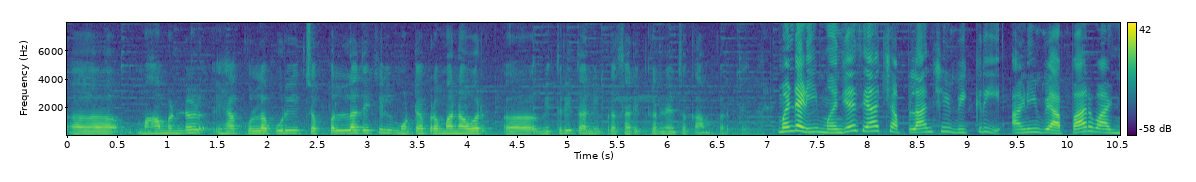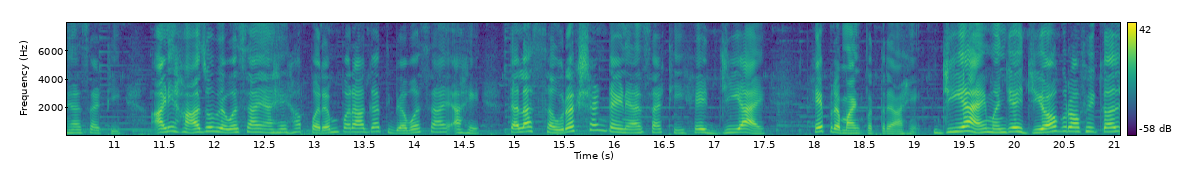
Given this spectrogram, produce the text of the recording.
महामंडळ ह्या कोल्हापुरी चप्पलला देखील मोठ्या प्रमाणावर वितरित आणि प्रसारित करण्याचं काम करते. मंडळी म्हणजेच या चपलांची विक्री आणि व्यापार वाढण्यासाठी आणि हा जो व्यवसाय आहे हा परंपरागत व्यवसाय आहे त्याला संरक्षण देण्यासाठी हे जी आय हे प्रमाणपत्र आहे. जी आय म्हणजे जिओग्राफिकल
